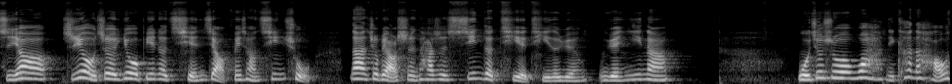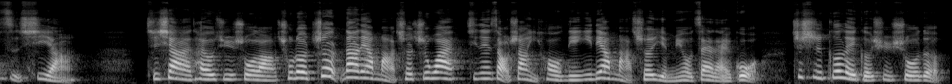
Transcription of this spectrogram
只要只有这右边的前脚非常清楚，那就表示它是新的铁蹄的原原因呢。我就说哇，你看的好仔细啊。接下来他又继续说了，除了这那辆马车之外，今天早上以后连一辆马车也没有再来过。这是格雷格逊说的，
